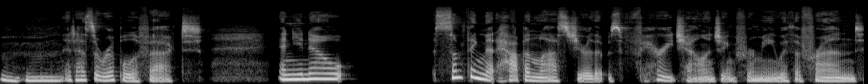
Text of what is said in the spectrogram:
Mm-hmm. It has a ripple effect. And you know, something that happened last year that was very challenging for me with a friend.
